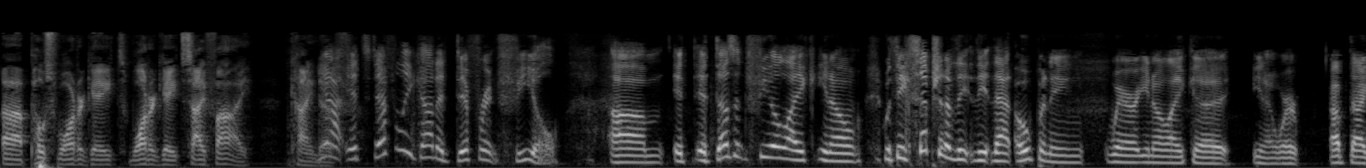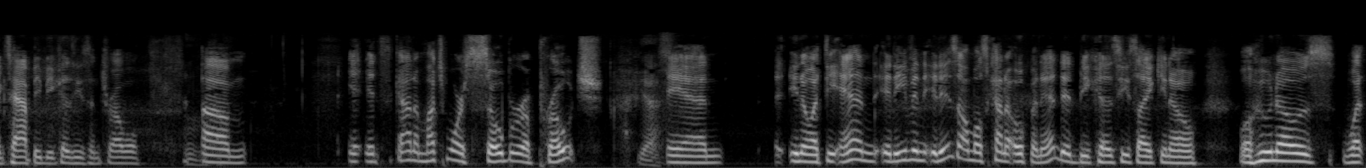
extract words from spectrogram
uh, post Watergate, Watergate sci-fi kind Yeah, of. Yeah, it's definitely got a different feel. Um, it it doesn't feel like you know, with the exception of the, the that opening where you know like uh you know where Updyke's happy because he's in trouble. Mhm. Um, it, it's got a much more sober approach, yes. and you know at the end it even it is almost kind of open ended because he's like you know, well who knows what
